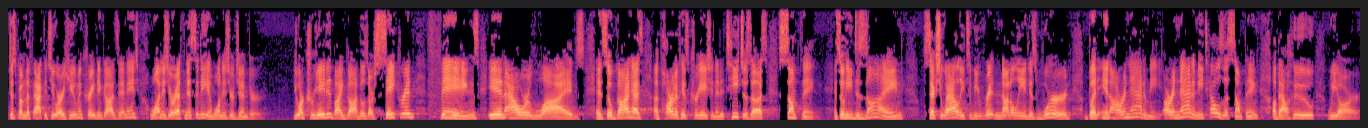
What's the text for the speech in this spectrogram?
just from the fact that you are a human created in God's image. One is your ethnicity, and one is your gender. You are created by God. Those are sacred things in our lives. And so God has a part of His creation, and it teaches us something. And so He designed sexuality to be written not only in His Word, but in our anatomy. Our anatomy tells us something about who we are.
